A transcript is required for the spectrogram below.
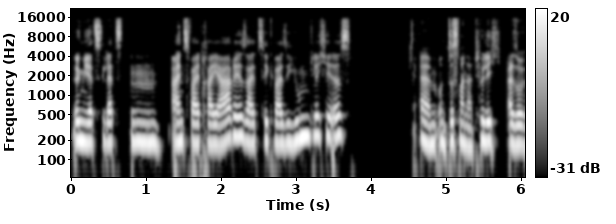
irgendwie jetzt die letzten ein, zwei, drei Jahre, seit sie quasi Jugendliche ist. Ähm, und das war natürlich, also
